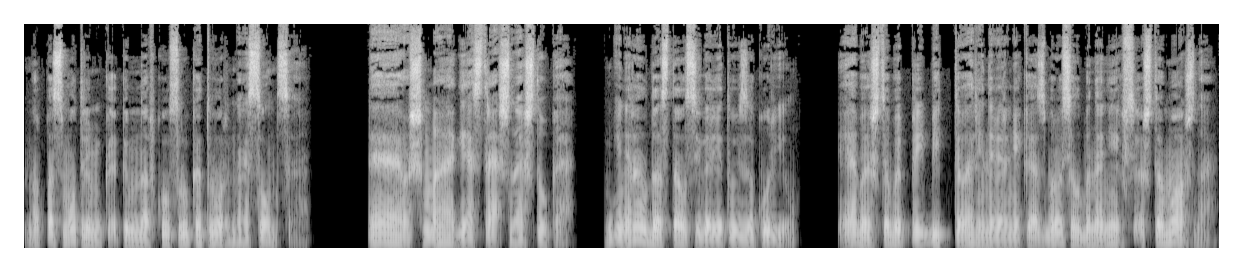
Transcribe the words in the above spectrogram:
Но посмотрим, как им на вкус рукотворное солнце. «Да уж, магия – страшная штука». Генерал достал сигарету и закурил. «Я бы, чтобы прибить твари, наверняка сбросил бы на них все, что можно».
